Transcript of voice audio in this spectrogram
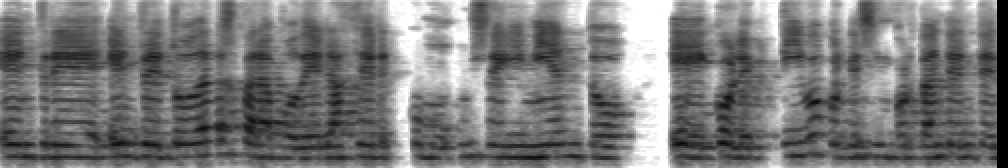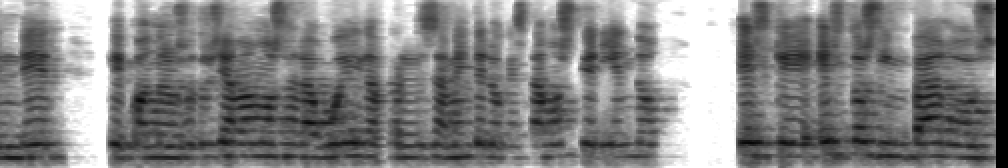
entre, entre todas para poder hacer como un seguimiento eh, colectivo, porque es importante entender que cuando nosotros llamamos a la huelga, precisamente lo que estamos queriendo es que estos impagos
